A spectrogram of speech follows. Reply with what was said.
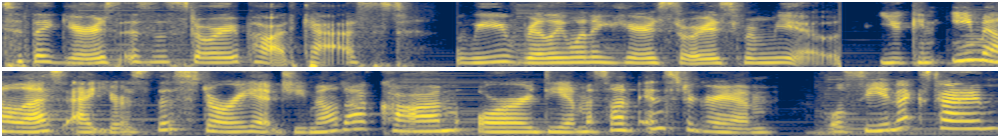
to the Yours is the Story podcast. We really want to hear stories from you. You can email us at yours the story at gmail.com or DM us on Instagram. We'll see you next time.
